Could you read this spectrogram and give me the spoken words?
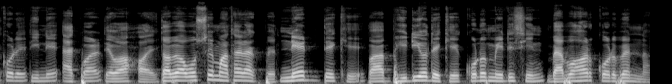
করে দিনে একবার দেওয়া হয়। তবে অবশ্যই মাথায় রাখবেন নেট দেখে বা ভিডিও দেখে কোনো মেডিসিন ব্যবহার করবেন না।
